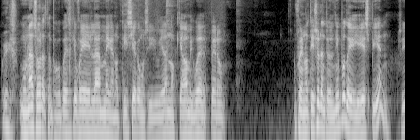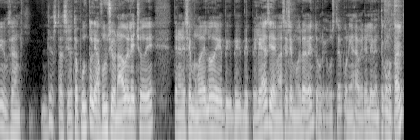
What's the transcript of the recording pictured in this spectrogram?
Pues unas horas, tampoco pues que fue la mega noticia como si hubieran noqueado a mi weather, pero fue noticia durante un tiempo de ESPN, ¿sí? O sea, hasta cierto punto le ha funcionado el hecho de tener ese modelo de, de, de, peleas y además ese modelo de evento, porque vos te ponías a ver el evento como tal,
